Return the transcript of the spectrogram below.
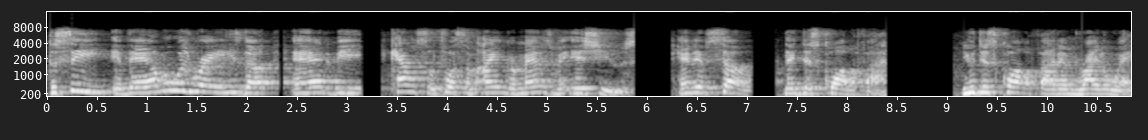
to see if they ever was raised up and had to be counseled for some anger management issues. And if so, they disqualify. You disqualify them right away.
